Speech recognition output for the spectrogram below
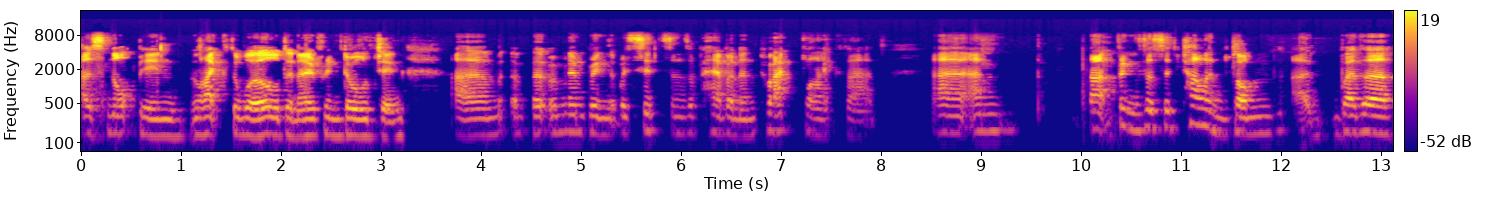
us not being like the world and overindulging, um, but remembering that we're citizens of heaven and to act like that. Uh, and that brings us a challenge on uh, whether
